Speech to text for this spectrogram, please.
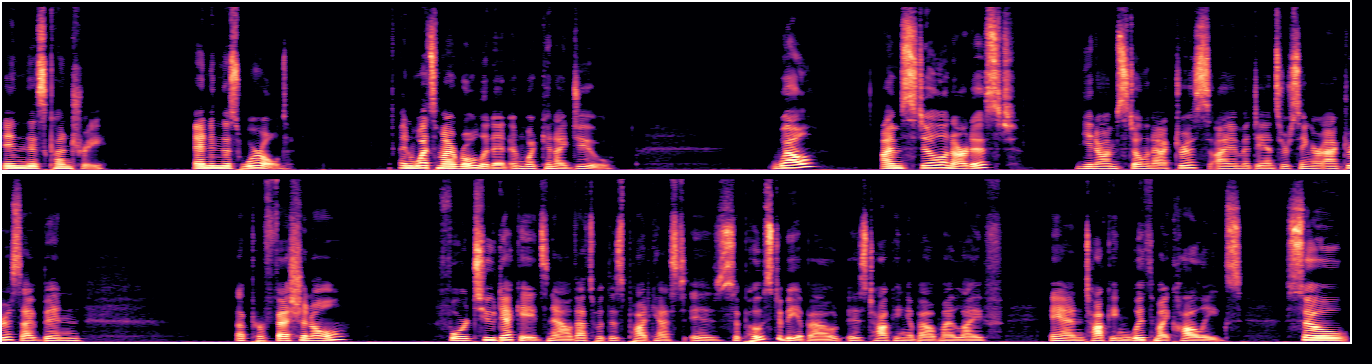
in this country and in this world. And what's my role in it and what can I do? Well, I'm still an artist. You know, I'm still an actress. I am a dancer, singer, actress. I've been a professional for two decades now. That's what this podcast is supposed to be about is talking about my life and talking with my colleagues. So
